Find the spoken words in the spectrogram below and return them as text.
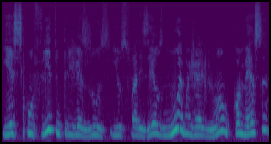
E esse conflito entre Jesus e os fariseus no Evangelho de João começa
